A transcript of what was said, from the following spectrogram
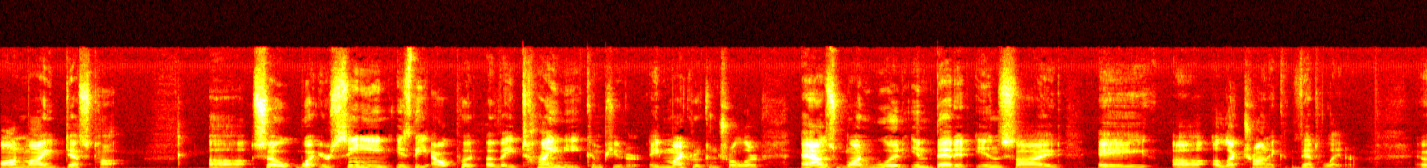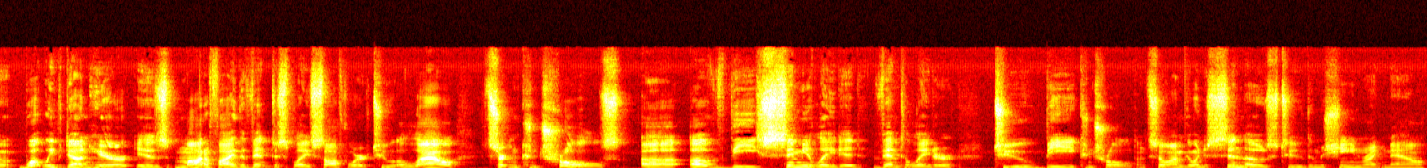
on my desktop. Uh, so what you're seeing is the output of a tiny computer, a microcontroller, as one would embed it inside a uh, electronic ventilator. Uh, what we've done here is modify the vent display software to allow certain controls uh, of the simulated ventilator to be controlled. And so I'm going to send those to the machine right now,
